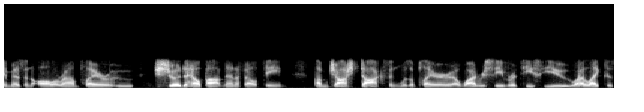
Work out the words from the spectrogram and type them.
him as an all-around player who should help out an NFL team. Um, Josh Doctson was a player, a wide receiver at TCU. I liked his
